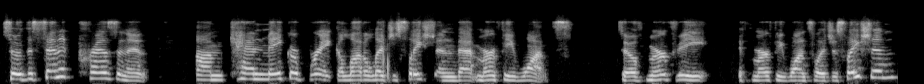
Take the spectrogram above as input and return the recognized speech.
So the Senate president um, can make or break a lot of legislation that Murphy wants. So if Murphy if Murphy wants legislation,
